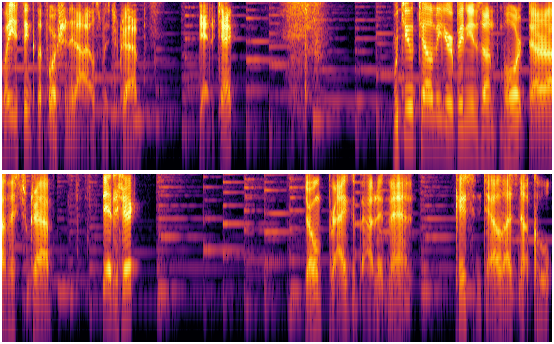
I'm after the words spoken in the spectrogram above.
What do you think of the Fortunate Isles, Mr. Crab? Data check. Would you tell me your opinions on Port Dara, Mr. Crab? Data check. Don't brag about it, man. Kiss and tell, that's not cool.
